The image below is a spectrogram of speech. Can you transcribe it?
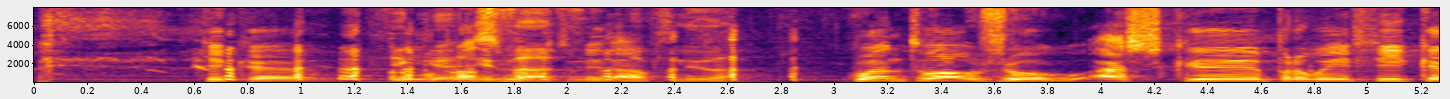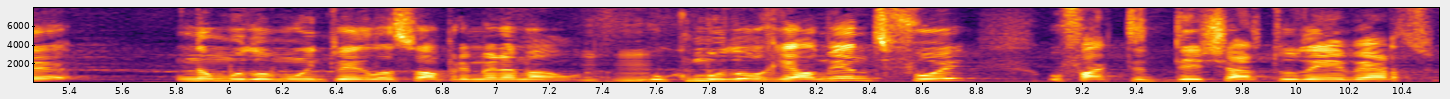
Fica para uma Fica- próxima exato, oportunidade. uma oportunidade. Quanto ao jogo, acho que para o Benfica não mudou muito em relação à primeira mão. Uhum. O que mudou realmente foi o facto de deixar tudo em aberto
